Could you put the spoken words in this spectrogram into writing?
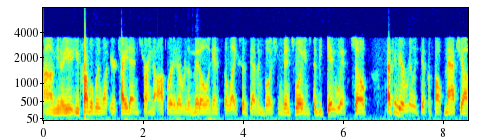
Um, you know, you, you probably want your tight ends trying to operate over the middle against the likes of Devin Bush and Vince Williams to begin with. So that's going to be a really difficult matchup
